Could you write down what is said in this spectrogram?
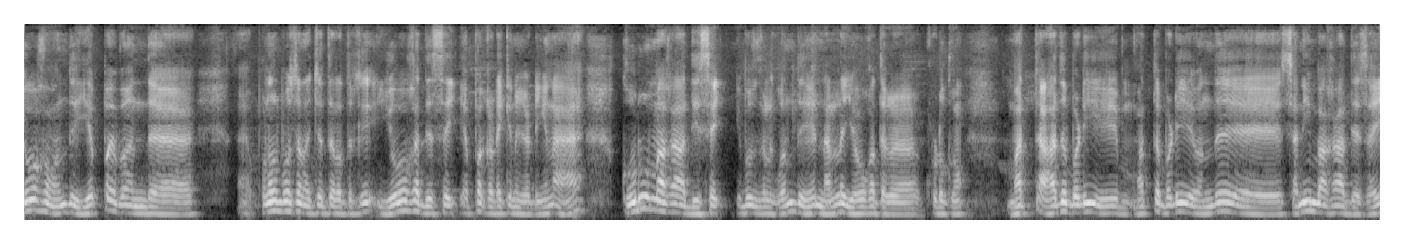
யோகம் வந்து எப்போ இந்த புனர்பூச நட்சத்திரத்துக்கு யோக திசை எப்போ கிடைக்குன்னு கேட்டிங்கன்னா குருமகா திசை இவங்களுக்கு வந்து நல்ல யோகத்தை கொடுக்கும். மற்ற அதுபடி மற்றபடி வந்து சனி மகா திசை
